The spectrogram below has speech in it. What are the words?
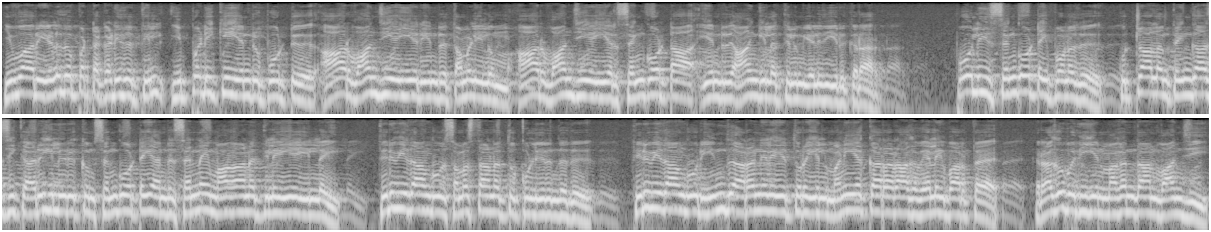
இவ்வாறு எழுதப்பட்ட கடிதத்தில் இப்படிக்கு என்று போட்டு ஆர். வாஞ்சி ஐயர் என்று தமிழிலும் ஆர். வாஞ்சி ஐயர் செங்கோட்டா என்று ஆங்கிலத்திலும் எழுதியிருக்கிறார். போலீஸ் செங்கோட்டை போனது. குற்றாலம் தென்காசிக்கு அருகில் இருக்கும் செங்கோட்டை அன்று சென்னை மாகாணத்திலேயே இல்லை. திருவிதாங்கூர் சமஸ்தானத்துக்குள் இருந்தது. திருவிதாங்கூர் இந்து அறநிலையத்துறையில் மணியக்காரராக வேலை பார்த்த ரகுபதியின் மகன்தான் வாஞ்சி.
